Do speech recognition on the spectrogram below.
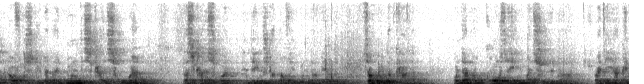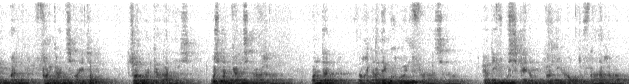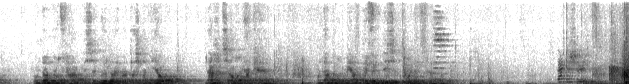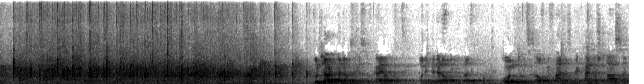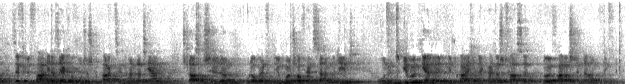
hat aufgeschrieben, ein buntes Karlsruhe, das Karlsruhe in dem stand auf die Wunderwerke, Sonnenuntergang da und dann noch große Hinweisschilder da, weil die erkennt man von ganz weit schon mal gar nicht, muss man ganz nachhaben. Und dann noch eine Grünphase für die Fußgänger und für die Autofahrer. Und dann noch farbliche Mülleimer, dass man die auch nachts auch erkennt. Und dann noch mehr öffentliche Toiletten. Dankeschön. Guten Tag, mein Name ist Christoph Geier und ich bin der Lauri Liebert. Und uns ist aufgefallen, dass in der Kaiserstraße sehr viele Fahrräder sehr chaotisch geparkt sind, an Laternen, Straßenschildern oder auch einfach irgendwo an Schaufenster angelehnt. Und wir würden gerne Fahrradständer anbringt.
